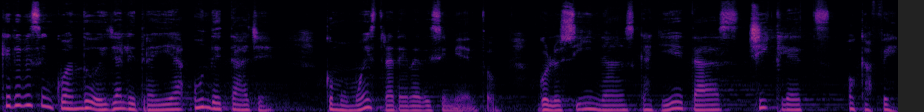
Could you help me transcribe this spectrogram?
que de vez en cuando ella le traía un detalle como muestra de agradecimiento, golosinas, galletas, chiclets o café.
